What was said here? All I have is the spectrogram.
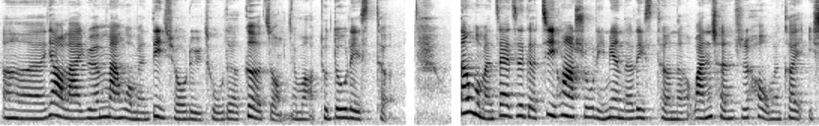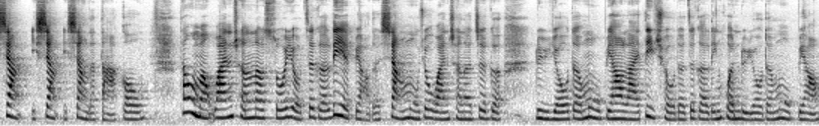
呃，要来圆满我们地球旅途的各种有没有 to do list。当我们在这个计划书里面的 list 呢完成之后，我们可以一项一项一项的打勾。当我们完成了所有这个列表的项目，就完成了这个旅游的目标，来地球的这个灵魂旅游的目标。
